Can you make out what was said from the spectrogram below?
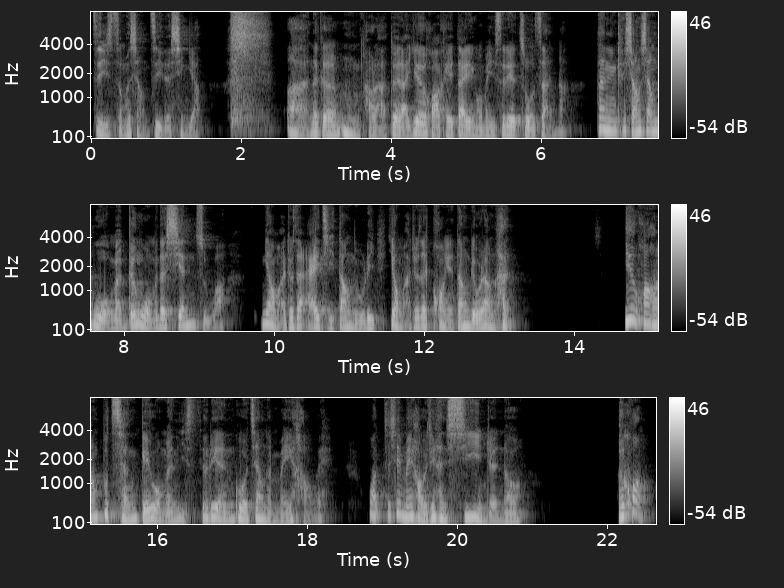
自己怎么想自己的信仰？啊，那个，嗯，好啦，对啦，耶和华可以带领我们以色列作战啊。但你可以想想，我们跟我们的先祖啊，要么就在埃及当奴隶，要么就在旷野当流浪汉。耶和华好像不曾给我们以色列人过这样的美好，哎，哇，这些美好已经很吸引人哦。何况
